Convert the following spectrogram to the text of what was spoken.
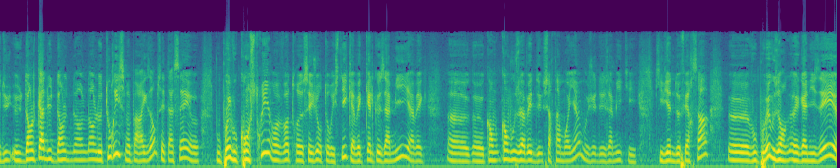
euh, dans le cas du dans, dans, le tourisme par exemple, c'est assez. vous pouvez vous construire votre séjour touristique avec quelques amis, avec euh, euh, quand, quand, vous avez certains moyens, moi j'ai des amis qui, qui, viennent de faire ça, euh, vous pouvez vous organiser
